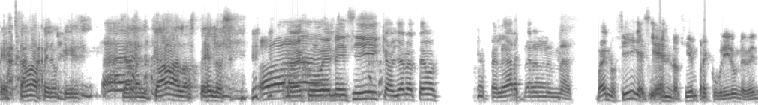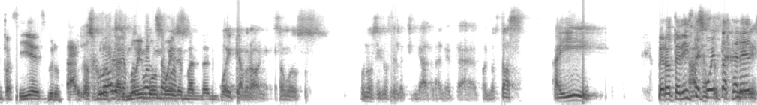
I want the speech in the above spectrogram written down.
estaba, pero que se arrancaba los pelos. Rejuvenecí, ya no tengo que pelear. Bueno, sigue siendo, siempre cubrir un evento así es brutal. Los jugadores muy, muy, muy demandantes. Muy cabrones, somos unos hijos de la chingada, la neta. Cuando estás ahí. Pero te diste cuenta, Jared,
